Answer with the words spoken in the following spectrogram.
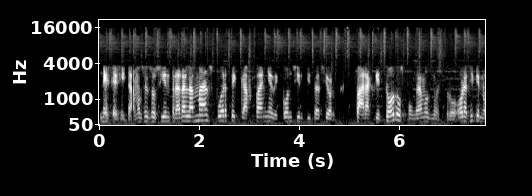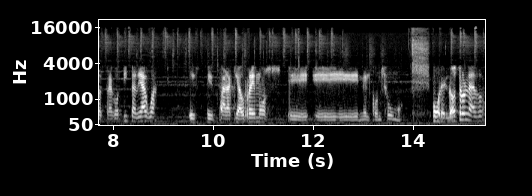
Necesitamos, eso sí, entrar a la más fuerte campaña de concientización para que todos pongamos nuestro, ahora sí que nuestra gotita de agua, este, para que ahorremos eh, eh, en el consumo. Por el otro lado,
